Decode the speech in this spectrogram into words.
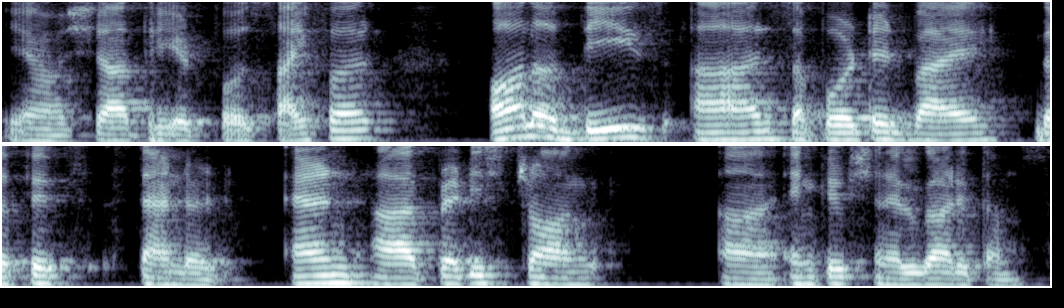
you know, SHA-384 cipher, all of these are supported by the FIPS standard and are pretty strong uh, encryption algorithms.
